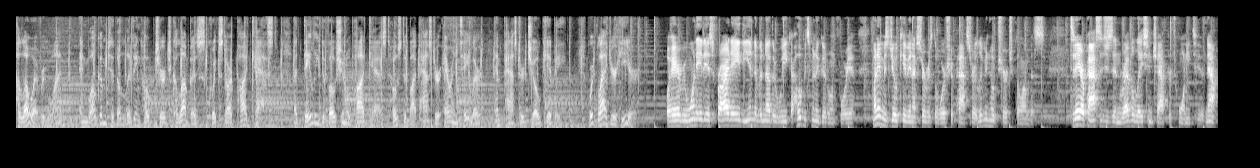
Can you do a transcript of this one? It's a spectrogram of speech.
Hello, everyone, and welcome to the Living Hope Church Columbus Quick Start Podcast, a daily devotional podcast hosted by Pastor Aaron Taylor and Pastor Joe Kibbe. We're glad you're here. Well, hey everyone, it is Friday, the end of another week. I hope it's been a good one for you. My name is Joe Kibbe, and I serve as the worship pastor at Living Hope Church Columbus. Today, our passage is in Revelation chapter 22. Now,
